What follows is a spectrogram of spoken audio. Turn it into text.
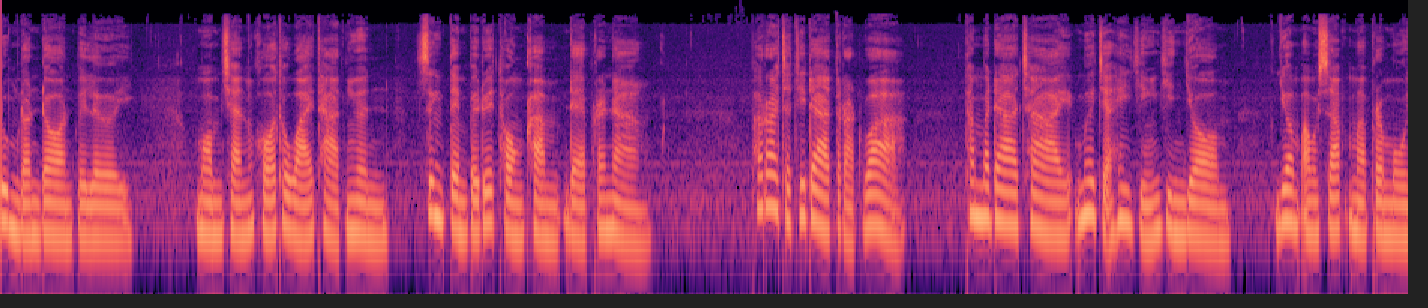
ลุ่มดอนดอนไปเลย หม่อมฉันขอถวายถาดเงิน ซึ่งเต็มไปด้วยทองคำแด่พระนาง พระราชธิดาตรัสว่า ธรรมดาชายเมื่อจะให้หญิงยินยอม ย่อมเอาทรัพย์มาประมูล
